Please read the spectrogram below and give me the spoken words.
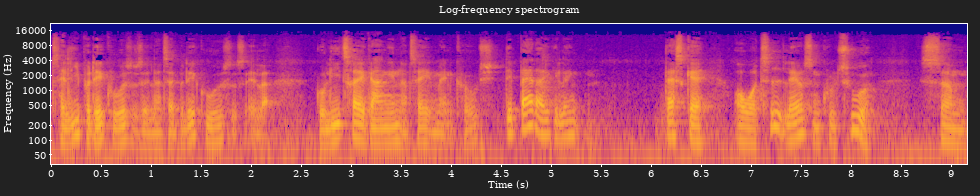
tag lige på det kursus, eller tag på det kursus, eller gå lige tre gange ind og tale med en coach. Det batter ikke i længden. Der skal over tid laves en kultur, som,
